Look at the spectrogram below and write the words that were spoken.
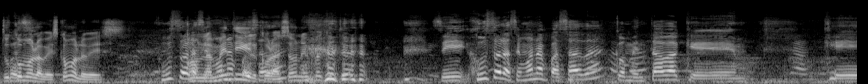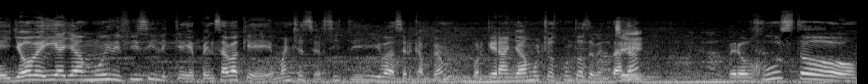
¿Tú pues cómo lo ves? ¿Cómo lo ves? Justo Con la, mente y el corazón, ¿eh, Paquito? sí, justo la semana pasada comentaba que, que yo veía ya muy difícil y que pensaba que Manchester City iba a ser campeón, porque eran ya muchos puntos de ventaja. Sí. Pero justo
